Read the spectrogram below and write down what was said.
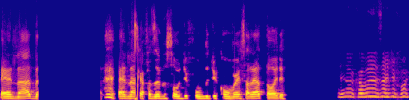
É nada. É nada ficar fazendo som de fundo de conversa aleatória. Eu acabei de foi.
